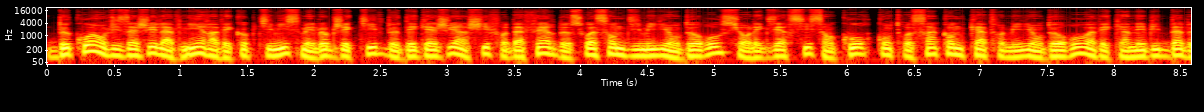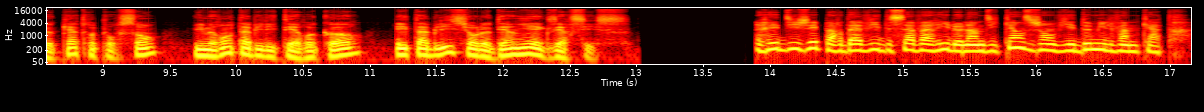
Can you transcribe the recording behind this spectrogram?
De quoi envisager l'avenir avec optimisme et l'objectif de dégager un chiffre d'affaires de 70 millions d'euros sur l'exercice en cours contre 54 millions d'euros avec un EBITDA de 4%, une rentabilité record, établie sur le dernier exercice. Rédigé par David Savary le lundi 15 janvier 2024.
